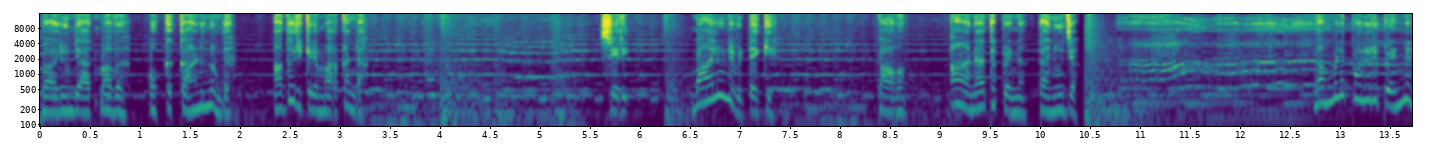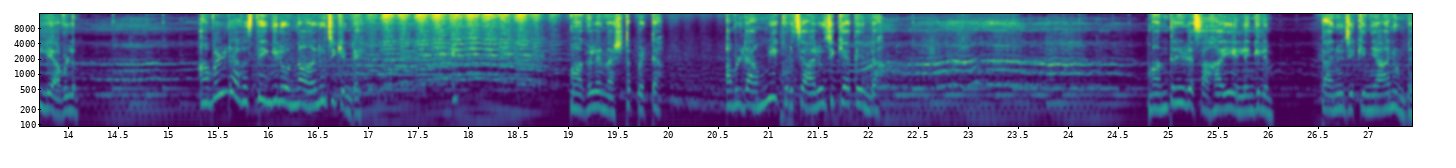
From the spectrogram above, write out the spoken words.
ബാലുവിന്റെ ആത്മാവ് ഒക്കെ കാണുന്നുണ്ട്. അതൊരിക്കലും മറക്കണ്ട. ശരി. ബാലുവിനെ വിട്ടേക്ക്. പാവം ആ അനാഥ പെണ്ണ് തനൂജ. നമ്മളെപ്പോലൊരു പെണ്ണല്ലേ അവളും? അവളുടെ അവസ്ഥയെങ്കിലും ഒന്ന് ആലോചിക്കണ്ടേ? മകളെ നഷ്ടപ്പെട്ട അവളുടെ അമ്മയെക്കുറിച്ച് ആലോചിക്കാത്ത എന്താ? മന്ത്രിയുടെ സഹായം ഇല്ലെങ്കിലും തനൂജയ്ക്ക് ഞാനുണ്ട്.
